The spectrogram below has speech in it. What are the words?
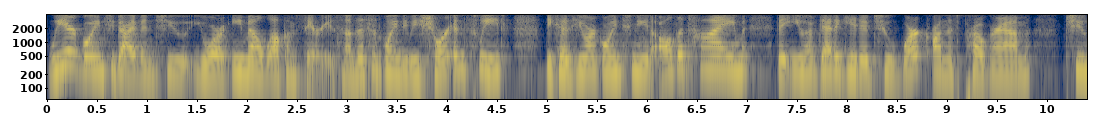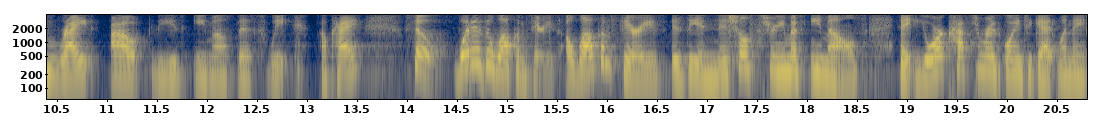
we are going to dive into your email welcome series. Now, this is going to be short and sweet because you are going to need all the time that you have dedicated to work on this program to write out these emails this week. Okay. So what is a welcome series? A welcome series is the initial stream of emails that your customer is going to get when they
